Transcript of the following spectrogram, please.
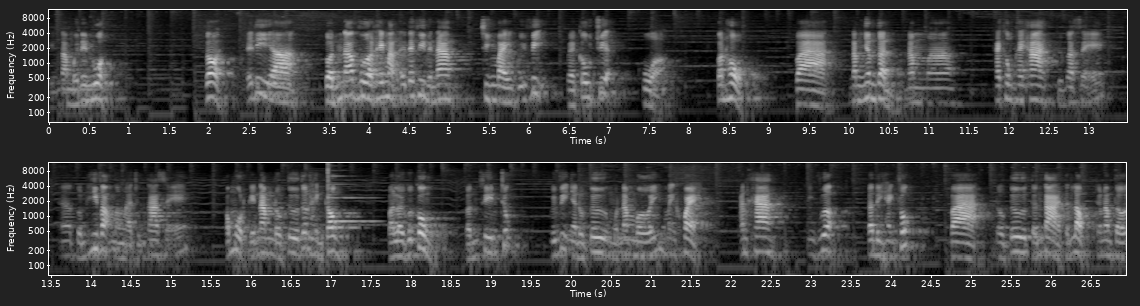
thì chúng ta mới nên mua. Rồi thế thì à, Tuấn đã vừa thay mặt ETF Việt Nam trình bày quý vị về câu chuyện của con hổ và năm nhâm dần năm à, 2022 chúng ta sẽ à, Tuấn hy vọng rằng là chúng ta sẽ có một cái năm đầu tư rất thành công. Và lời cuối cùng Tuấn xin chúc quý vị nhà đầu tư một năm mới mạnh khỏe an khang, thịnh vượng, gia đình hạnh phúc và đầu tư tấn tài, tấn lộc trong năm tới.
